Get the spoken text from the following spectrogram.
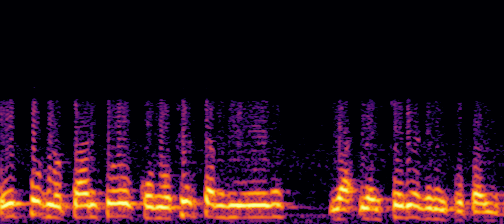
es, por lo tanto, conocer también la, historia de nuestro país.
